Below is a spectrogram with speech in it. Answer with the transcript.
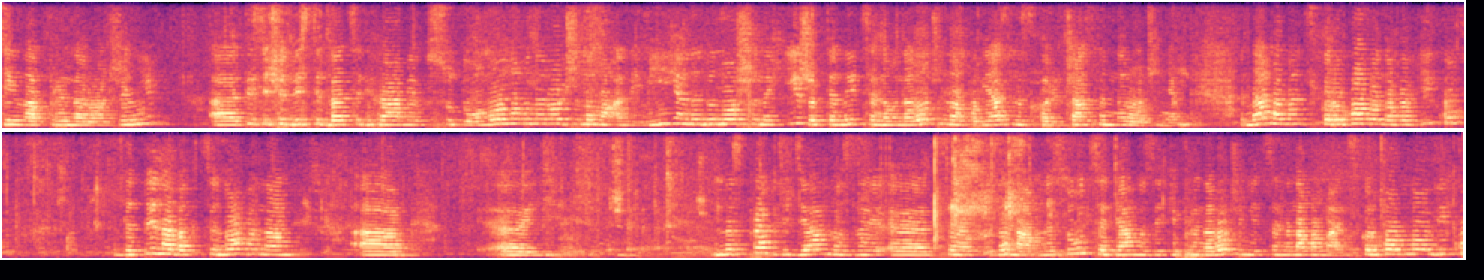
тіла при народженні. е, 1220 грамів судому новонародженого, анемія недоношених і жовтяниця новонародженого пов'язана з передчасним народженням. На момент скоригованого віку дитина вакцинована. е, е, Насправді діагнози е, це за намнезу, це діагнози, які при народженні, це не на момент скоригованого віку.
